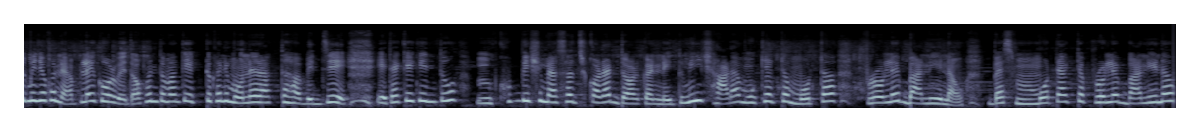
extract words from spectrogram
তুমি যখন অ্যাপ্লাই করবে, তখন তোমাকে একটুখানি মনে রাখতে হবে যে, এটাকে কিন্তু খুব বেশি ম্যাসাজ করার দরকার নেই। তুমি সারা মুখে একটা মোটা প্রলেপ বানিয়ে নাও। ব্যাস, মোটা একটা প্রলেপ বানিয়ে নাও।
